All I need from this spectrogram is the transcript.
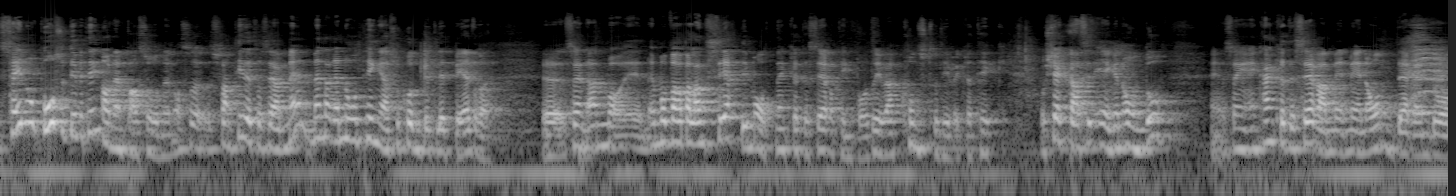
Si noen positive ting om den personen. og så, samtidig så sier han, men, men det er noen ting her som kunne blitt litt bedre. Uh, så en, en, må, en, må, være balansert i måten en kritiserer ting på. og Drive konstruktiv kritikk. Og sjekke sin egen ånd. Uh, så en, kan kritisere med, med, en ånd der en da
